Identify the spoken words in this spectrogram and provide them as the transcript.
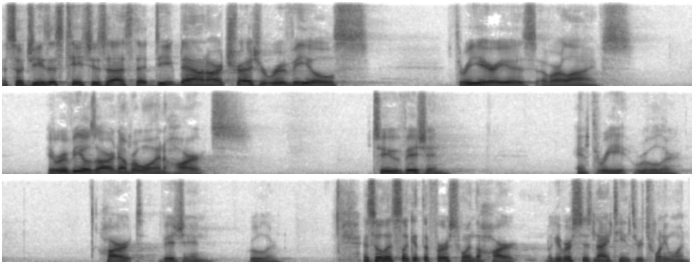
And so Jesus teaches us that deep down our treasure reveals three areas of our lives. It reveals our number one, hearts, two, vision, and three, ruler. Heart, vision, ruler. And so let's look at the first one, the heart. Look at verses 19 through 21.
